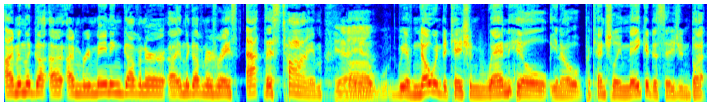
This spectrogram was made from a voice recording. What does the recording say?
I'm in the go- uh, I'm remaining governor uh, in the governor's race at this time. Yeah, uh, yeah, we have no indication when he'll you know potentially make a decision, but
